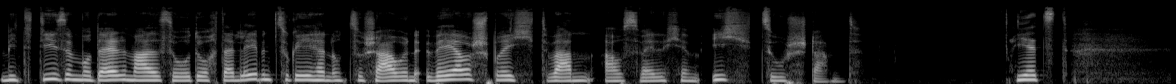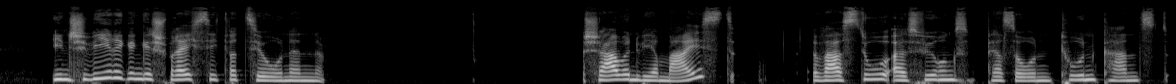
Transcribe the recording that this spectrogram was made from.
mit diesem Modell mal so durch dein Leben zu gehen und zu schauen, wer spricht wann aus welchem Ich-Zustand. Jetzt in schwierigen Gesprächssituationen schauen wir meist, was du als Führungsperson tun kannst,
